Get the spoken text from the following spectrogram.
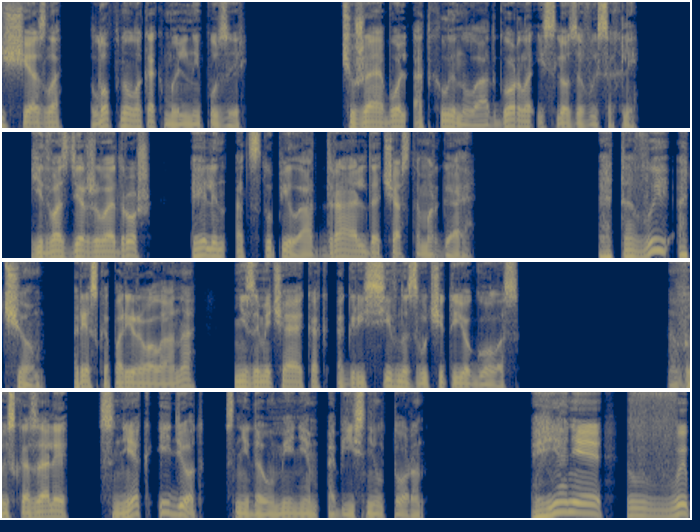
исчезло, лопнуло, как мыльный пузырь. Чужая боль отхлынула от горла, и слезы высохли. Едва сдерживая дрожь, Эллен отступила от Драальда, часто моргая. «Это вы о чем?» — резко парировала она, не замечая, как агрессивно звучит ее голос. «Вы сказали, снег идет», — с недоумением объяснил Торрен. «Я не... Вы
